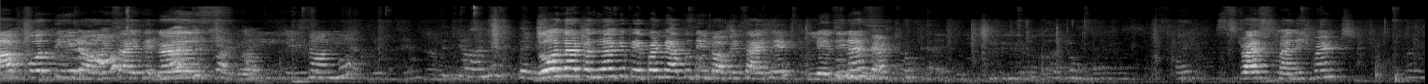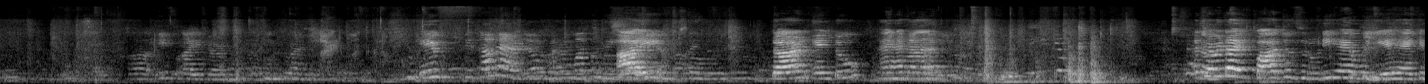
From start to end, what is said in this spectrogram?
आपको तीन टॉपिक्स आए थे। गर्ल्स दो हज़ार पंद्रह के पेपर में आपको तीन टॉपिक्स आए थे। Laziness stress management turn into an if I turn into अच्छा बेटा एक बात जो ज़रूरी है वो ये है कि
